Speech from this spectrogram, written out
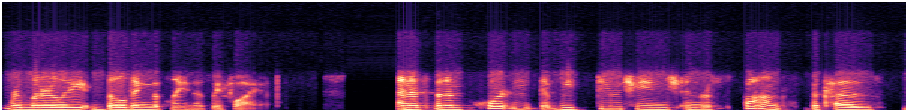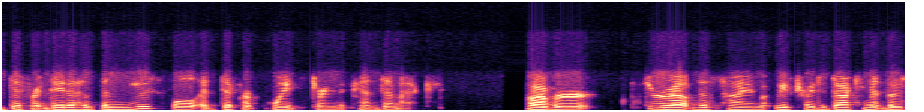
We're literally building the plane as we fly it. And it's been important that we do change in response because different data has been useful at different points during the pandemic. However, throughout this time, we've tried to document those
